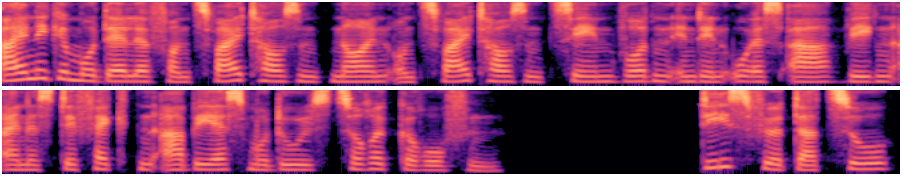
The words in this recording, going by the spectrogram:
Einige Modelle von 2009 und 2010 wurden in den USA wegen eines defekten ABS-Moduls zurückgerufen. Dies führt dazu,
